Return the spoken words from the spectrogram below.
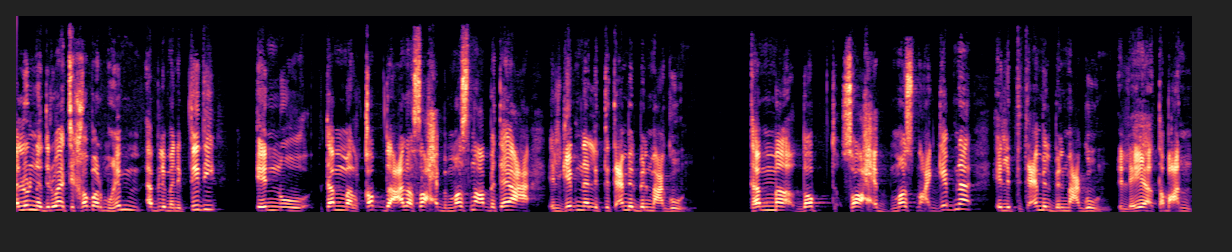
قالوا لنا دلوقتي خبر مهم قبل ما نبتدي إنه تم القبض على صاحب المصنع بتاع الجبنة اللي بتتعمل بالمعجون. تم ضبط صاحب مصنع الجبنة اللي بتتعمل بالمعجون اللي هي طبعا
